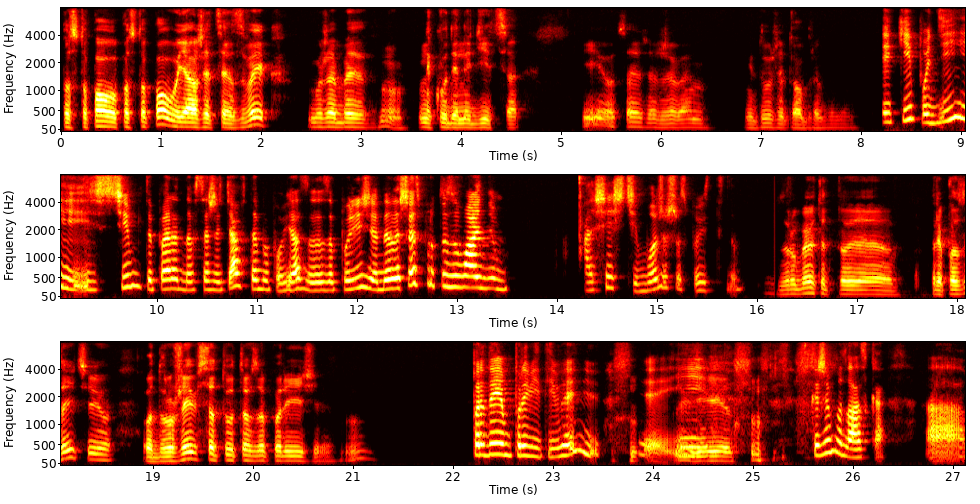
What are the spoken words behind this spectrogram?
поступово-поступово я вже це звик, вже би ну, нікуди не діться. І оце вже живемо. І дуже добре було. Які події і з чим тепер на все життя в тебе пов'язане Запоріжжя? Не лише з протезуванням, а ще з чим можеш розповісти нам? Зробив тут е, препозицію, одружився тут в Запоріжжі. Ну, Передаємо привіт Євгенію. Е, І скажи, будь ласка, а,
